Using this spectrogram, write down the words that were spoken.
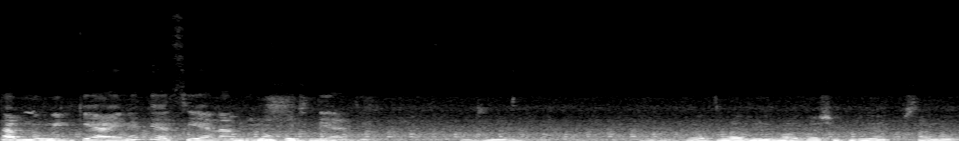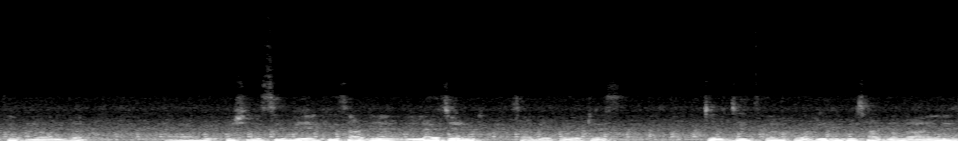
ਸਭ ਨੂੰ ਮਿਲ ਕੇ ਆਏ ਨੇ ਤੇ ਅਸੀਂ ਇਹਨਾਂ ਕੋਲੋਂ ਪੁੱਛਦੇ ਹਾਂ ਜੀ। ਜੀ। ਪ੍ਰਤਮਾ ਜੀ ਬਹੁਤ ਬਹੁਤ ਸ਼ੁਕਰੀਆ। ਸਾਨੂੰ ਇੱਥੇ ਬੁਲਾਉਣ ਦਾ। ਔਰ ਖੁਸ਼ਨਸੀਬੀ ਹੈ ਕਿ ਸਾਡੇ ਲੈਜੈਂਡ ਸਾਡੇ ਪੋਇਟਸ ਜਗਜੀਤ ਕੌਰ ਕੋਲੀ ਜੀ ਵੀ ਸਾਡੇ ਨਾਲ ਨੇ।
